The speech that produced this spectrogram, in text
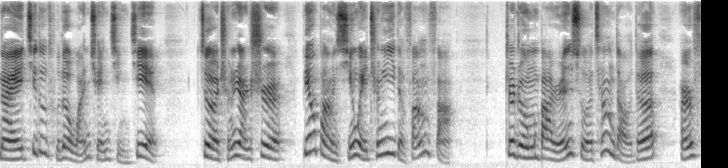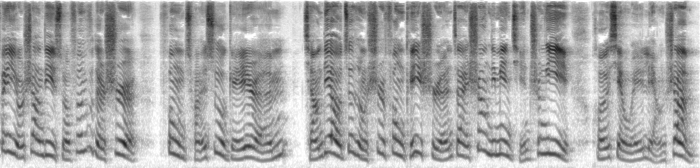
乃基督徒的完全警戒，这诚然是标榜行为称义的方法。这种把人所倡导的而非由上帝所吩咐的事奉传述给人。强调这种侍奉可以使人在上帝面前称义和显为良善，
